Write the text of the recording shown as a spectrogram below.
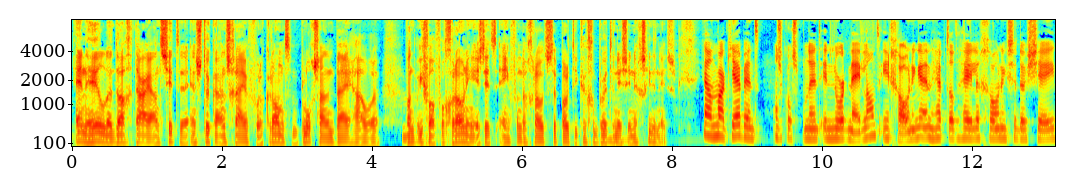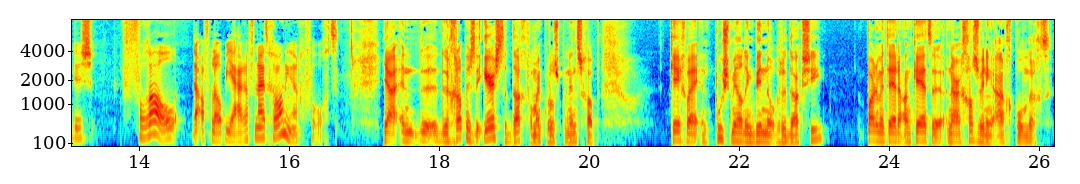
en de hele dag daar aan het zitten en stukken aan schrijven voor de krant, blogs aan het bijhouden. Want in ieder geval voor Groningen is dit een van de grootste politieke gebeurtenissen in de geschiedenis. Ja, Mark, jij bent onze correspondent in Noord-Nederland, in Groningen, en hebt dat hele Groningse dossier dus vooral de afgelopen jaren vanuit Groningen gevolgd. Ja, en de, de grap is, de eerste dag van mijn correspondentschap kregen wij een pushmelding binnen op redactie. Parlementaire enquête naar gaswinning aangekondigd.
